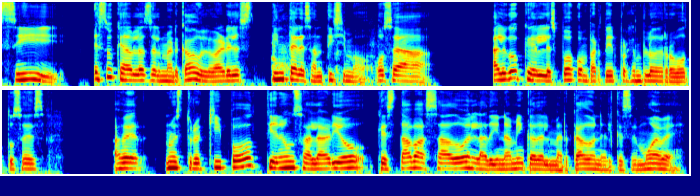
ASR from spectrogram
Sí, eso que hablas del mercado global es interesantísimo. O sea, algo que les puedo compartir, por ejemplo, de Robotos es a ver, nuestro equipo tiene un salario que está basado en la dinámica del mercado en el que se mueve,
